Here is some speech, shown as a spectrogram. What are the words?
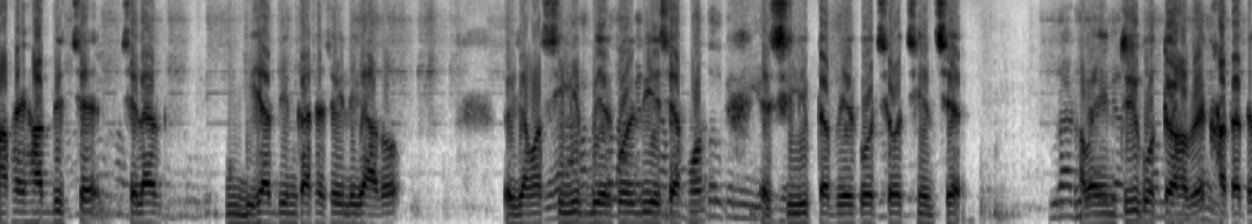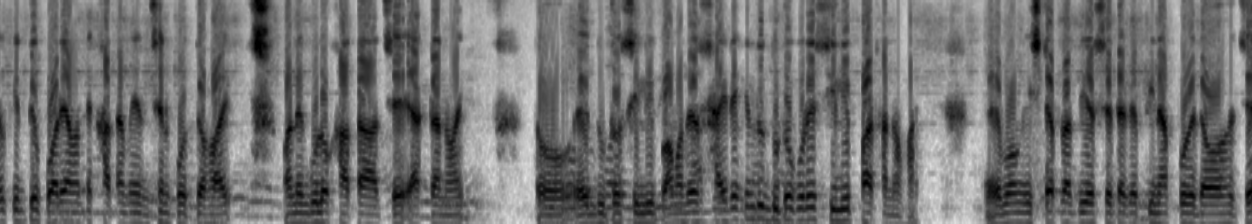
মাথায় হাত দিচ্ছে ছেলের বিহার দিন কাছে ওই লিগে আরও। ওই যে আমার স্লিপ বের করে দিয়েছে এখন। স্লিপটা বের করছে ও ছিঁড়ছে। আবার এন্ট্রি করতে হবে খাতাতেও কিন্তু পরে আমাদের খাতা মেনশন করতে হয়। অনেকগুলো খাতা আছে একটা নয়। তো এই দুটো স্লিপ আমাদের সাইডে কিন্তু দুটো করে স্লিপ পাঠানো হয়। এবং স্টেপলার দিয়ে সেটাকে পিন আপ করে দেওয়া হচ্ছে।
